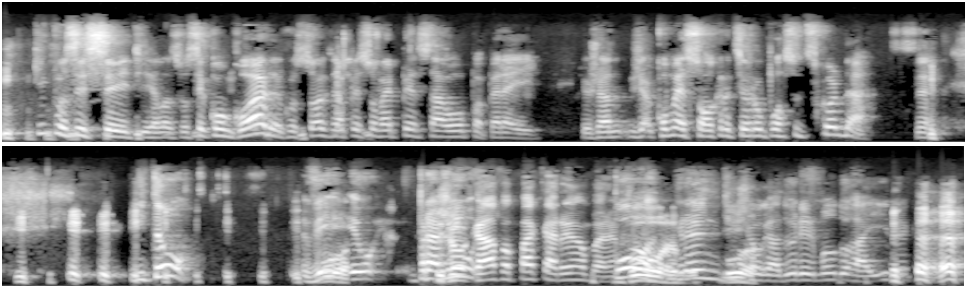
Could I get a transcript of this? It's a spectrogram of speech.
O que você sente em relação? Você concorda com Sócrates? A pessoa vai pensar: opa, peraí, eu já, já como é Sócrates, eu não posso discordar. Né? Então, vê, eu, pra jogava mim, pra caramba, né? Pô, boa, grande boa. jogador, irmão do Raí, né, cara?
